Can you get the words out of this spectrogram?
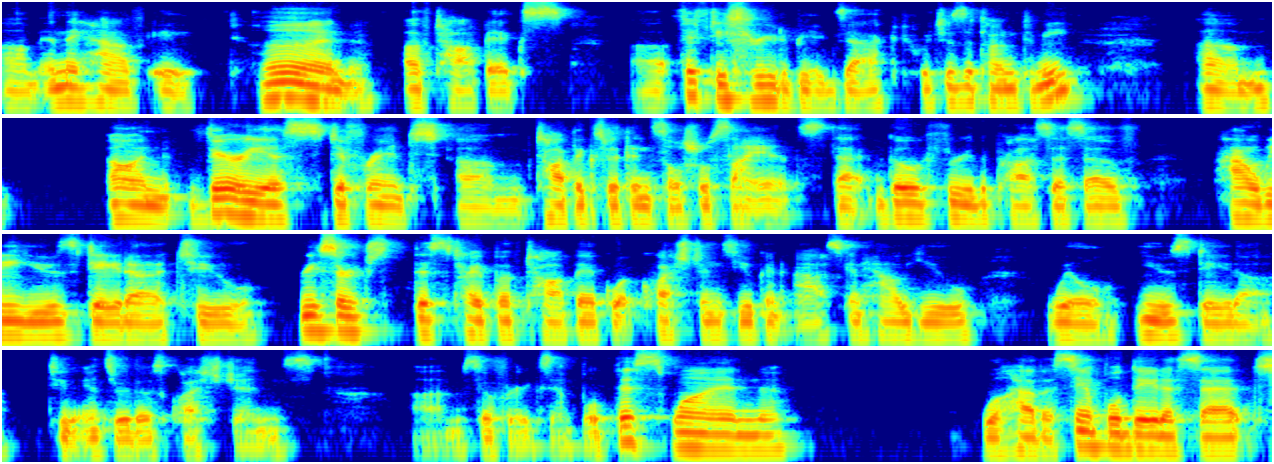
Um, and they have a ton of topics, uh, 53 to be exact, which is a ton to me, um, on various different um, topics within social science that go through the process of how we use data to research this type of topic, what questions you can ask and how you will use data to answer those questions. Um, so for example, this one will have a sample data set,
